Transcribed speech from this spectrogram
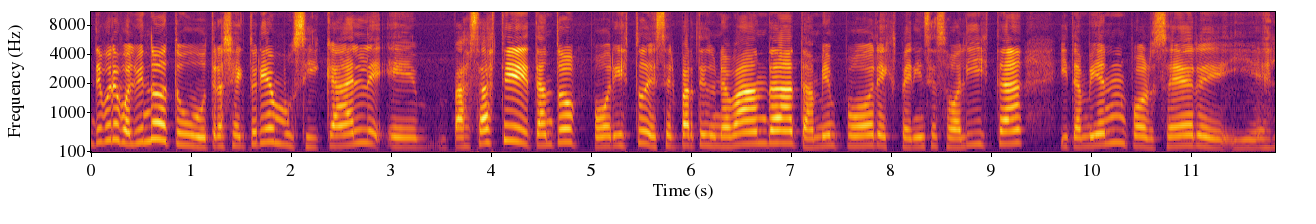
Débora, volviendo a tu trayectoria musical, eh, pasaste tanto por esto de ser parte de una banda, también por experiencia solista y también por ser, eh, y es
